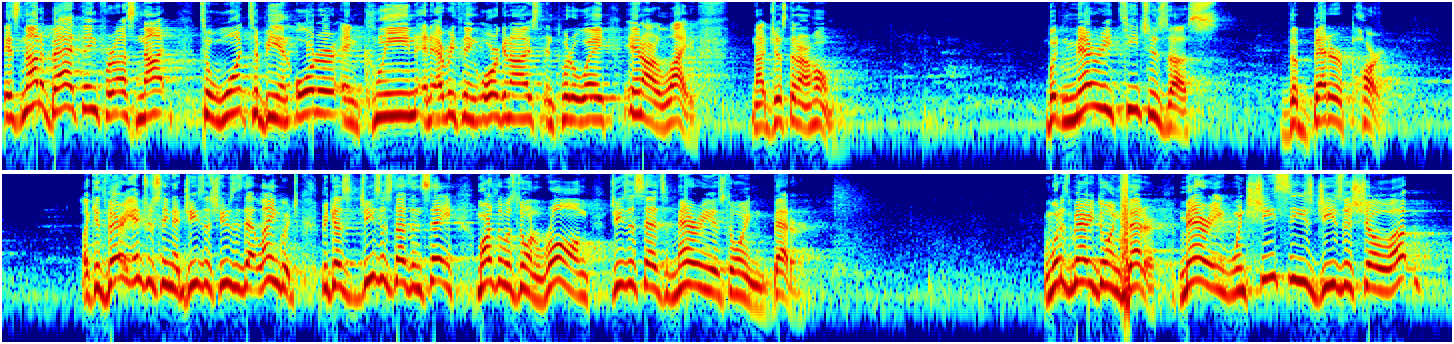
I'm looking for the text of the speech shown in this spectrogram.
It's not a bad thing for us not to want to be in order and clean and everything organized and put away in our life, not just in our home. But Mary teaches us the better part. Like it's very interesting that Jesus uses that language because Jesus doesn't say Martha was doing wrong. Jesus says Mary is doing better. And what is Mary doing better? Mary, when she sees Jesus show up,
